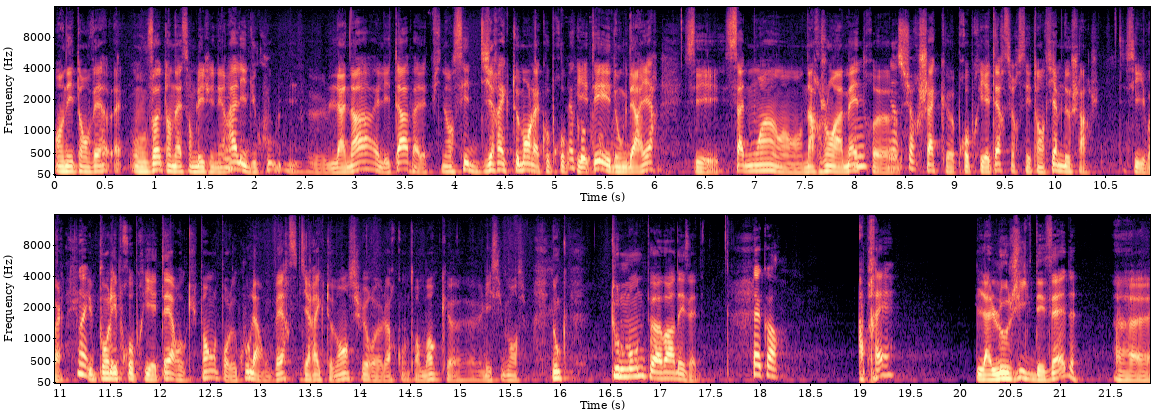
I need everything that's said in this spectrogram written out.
en étant on vote en assemblée générale et du coup l'ANA, l'État va financer directement la copropriété et donc derrière c'est ça de moins en argent à mmh, mettre euh, sur chaque propriétaire sur ses tantièmes de charge. Si, voilà. Et pour les propriétaires occupants, pour le coup là on verse directement sur euh, leur compte en banque euh, les subventions. Donc tout le monde peut avoir des aides. D'accord. Après, la logique des aides, bah,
